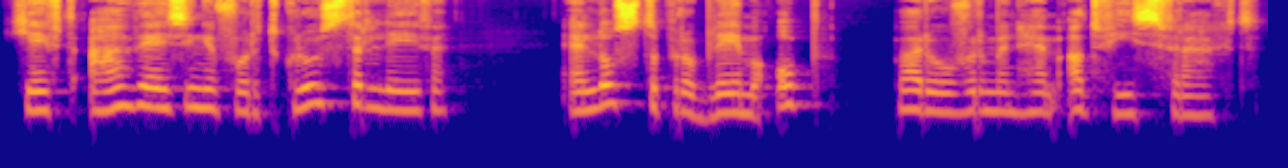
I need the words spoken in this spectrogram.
geeft aanwijzingen voor het kloosterleven en lost de problemen op waarover men hem advies vraagt.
